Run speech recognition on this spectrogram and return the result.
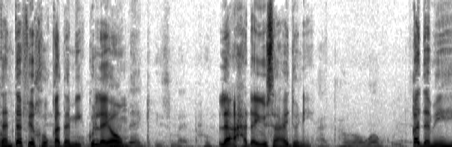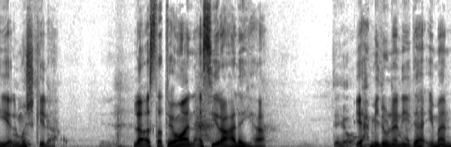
تنتفخ قدمي كل يوم. لا أحد يساعدني. قدمي هي المشكلة. لا أستطيع أن أسير عليها. يحملونني دائما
